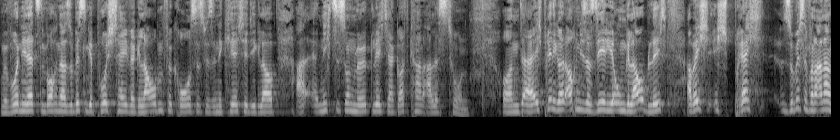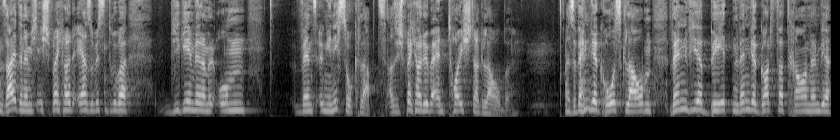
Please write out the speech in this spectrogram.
Und wir wurden die letzten Wochen da so ein bisschen gepusht, hey, wir glauben für Großes, wir sind eine Kirche, die glaubt, ah, nichts ist unmöglich, ja, Gott kann alles tun. Und äh, ich predige heute auch in dieser Serie unglaublich, aber ich, ich spreche so ein bisschen von der anderen Seite, nämlich ich spreche heute eher so ein bisschen drüber, wie gehen wir damit um, wenn es irgendwie nicht so klappt. Also ich spreche heute über enttäuschter Glaube. Also wenn wir groß glauben, wenn wir beten, wenn wir Gott vertrauen, wenn wir,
